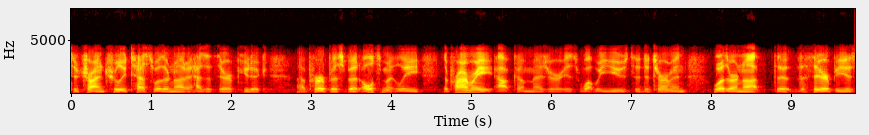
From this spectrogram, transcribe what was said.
to try and truly test whether or not it has a therapeutic uh, purpose. But ultimately, the primary outcome measure is what we use to determine whether or not the, the therapy is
